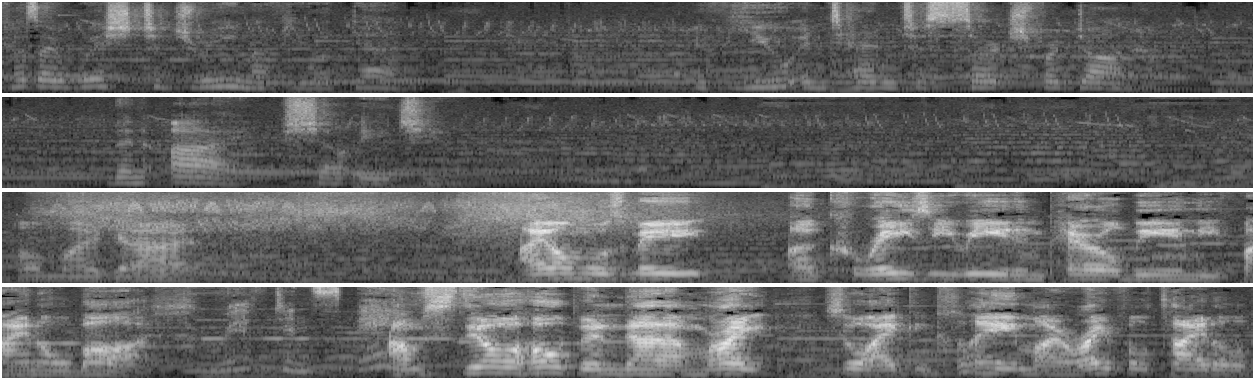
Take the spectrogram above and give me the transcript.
because I wish to dream of you again. If you intend to search for Dana, then I shall aid you. Oh my god. I almost made a crazy read in Peril being the final boss. A rift in space. I'm still hoping that I'm right so I can claim my rightful title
